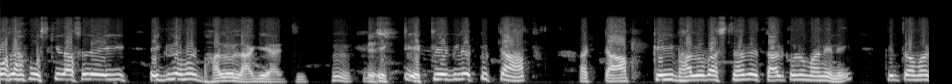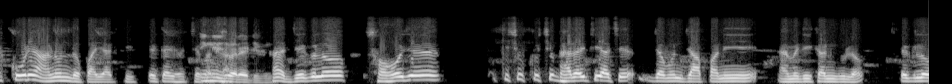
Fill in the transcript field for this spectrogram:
বলা মুশকিল? আসলে এই এগুলো আমার ভালো লাগে আর কি। হুম একটু একটু এগুলো একটু টাফ আর টাফকেই ভালোবাসতে হবে তার কোনো মানে নেই। কিন্তু আমার করে আনন্দ পাই আর কি। এটাই হচ্ছে ইংলিশ ভ্যারাইটি হ্যাঁ যেগুলো সহজে কিছু কিছু ভ্যারাইটি আছে, যেমন জাপানি আমেরিকানগুলো এগুলো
